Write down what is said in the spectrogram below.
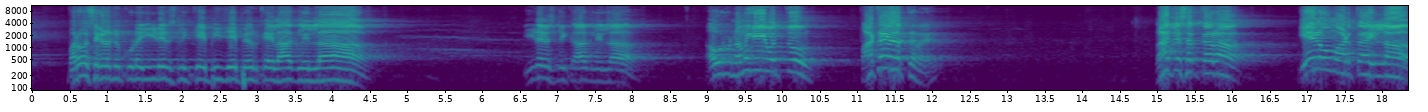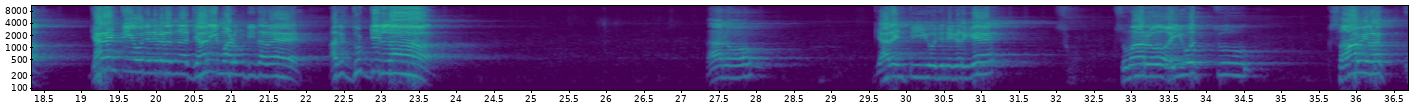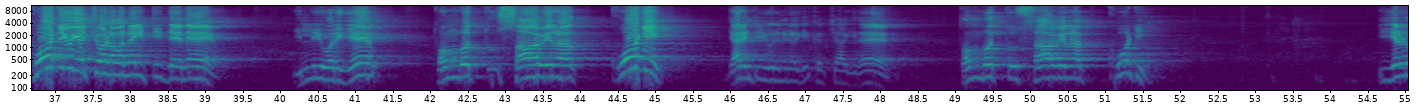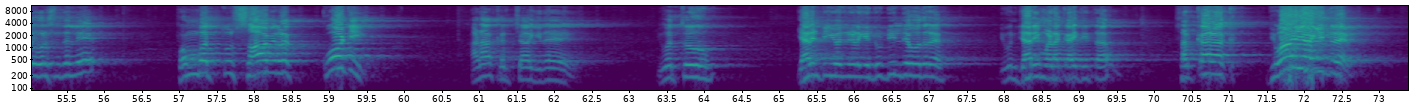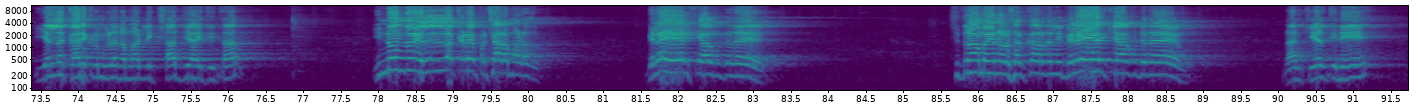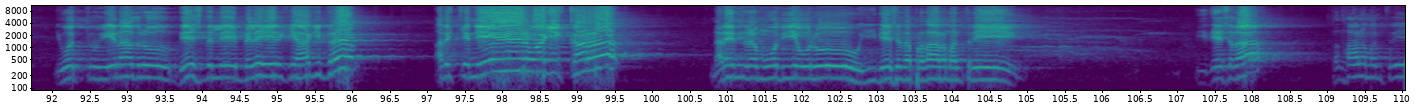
ಭರವಸೆಗಳನ್ನು ಕೂಡ ಈಡೇರಿಸಲಿಕ್ಕೆ ಬಿಜೆಪಿಯವ್ರ ಕೈಲಾಗಲಿಲ್ಲ. ಈಡೇರಿಸಲಿಕ್ಕೆ ಆಗಲಿಲ್ಲ ಅವರು ನಮಗೆ ಇವತ್ತು ಪಾಠ ಹೇಳ್ತಾರೆ. ರಾಜ್ಯ ಸರ್ಕಾರ ಏನೂ ಮಾಡ್ತಾ ಇಲ್ಲ. ಗ್ಯಾರಂಟಿ ಯೋಜನೆಗಳನ್ನ ಜಾರಿ ಮಾಡಿಬಿಟ್ಟಿದ್ದಾರೆ. ಅದಕ್ಕೆ ದುಡ್ಡಿಲ್ಲ. ನಾನು ಗ್ಯಾರಂಟಿ ಯೋಜನೆಗಳಿಗೆ ಸುಮಾರು ಐವತ್ತು ಸಾವಿರ ಕೋಟಿಗೂ ಹೆಚ್ಚು ಹಣವನ್ನು ಇಟ್ಟಿದ್ದೇನೆ. ಇಲ್ಲಿವರೆಗೆ ತೊಂಬತ್ತು ಸಾವಿರ ಕೋಟಿ ಗ್ಯಾರಂಟಿ ಯೋಜನೆಗಳಿಗೆ ಖರ್ಚಾಗಿದೆ. ತೊಂಬತ್ತು ಸಾವಿರ ಕೋಟಿ. ಈ ಎರಡು ವರ್ಷದಲ್ಲಿ ತೊಂಬತ್ತು ಸಾವಿರ ಕೋಟಿ ಹಣ ಖರ್ಚಾಗಿದೆ. ಇವತ್ತು ಗ್ಯಾರಂಟಿ ಯೋಜನೆಗಳಿಗೆ ದುಡ್ಡು ಇಲ್ಲದೆ ಹೋದ್ರೆ ಇವನ್ ಜಾರಿ ಮಾಡಕ್ಕಾಯ್ತಿತ್ತ ಸರ್ಕಾರ ದಿವಾಳಿಯಾಗಿದ್ರೆ ಎಲ್ಲ ಕಾರ್ಯಕ್ರಮಗಳನ್ನ ಮಾಡ್ಲಿಕ್ಕೆ ಸಾಧ್ಯ ಆಯ್ತಿತ್ತ? ಇನ್ನೊಂದು ಎಲ್ಲ ಕಡೆ ಪ್ರಚಾರ ಮಾಡೋದು. ಬೆಲೆ ಏರಿಕೆ ಆಗ್ಬಿಟ್ಟಿದೆ. ಸಿದ್ದರಾಮಯ್ಯನವರ ಸರ್ಕಾರದಲ್ಲಿ ಬೆಲೆ ಏರಿಕೆ ಆಗ್ಬಿಟ್ಟಿದೆ. ನಾನು ಕೇಳ್ತೀನಿ, ಇವತ್ತು ಏನಾದರೂ ದೇಶದಲ್ಲಿ ಬೆಲೆ ಏರಿಕೆ ಆಗಿದ್ರೆ ಅದಕ್ಕೆ ನೇರವಾಗಿ ಕಾರಣ ನರೇಂದ್ರ ಮೋದಿಯವರು, ಈ ದೇಶದ ಪ್ರಧಾನಮಂತ್ರಿ. ಈ ದೇಶದ ಪ್ರಧಾನಮಂತ್ರಿ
